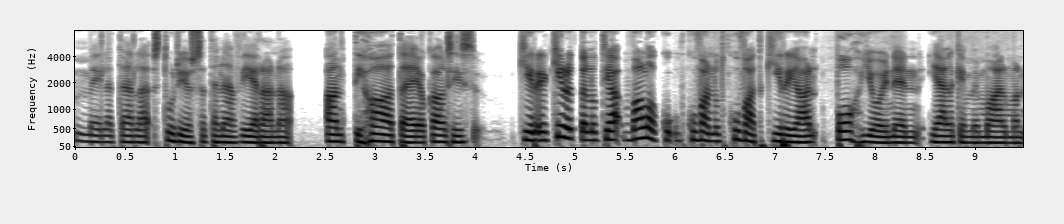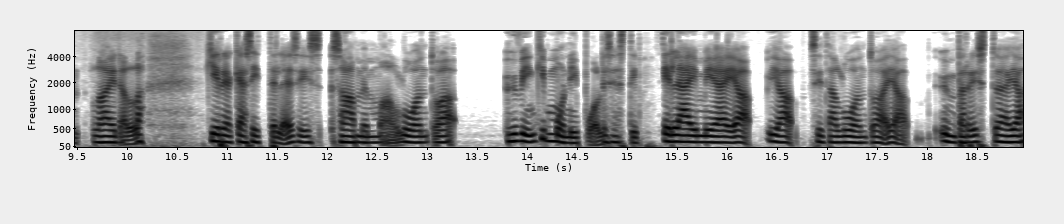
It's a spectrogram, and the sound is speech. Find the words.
meillä täällä studiossa tänään vieraana Antti Haataja, joka on siis kir- kirjoittanut ja valokuvannut kuvat kirjaan Pohjoinen jälkemme maailman laidalla. Kirja käsittelee siis Saamenmaan luontoa hyvinkin monipuolisesti eläimiä ja, ja sitä luontoa ja ympäristöä ja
